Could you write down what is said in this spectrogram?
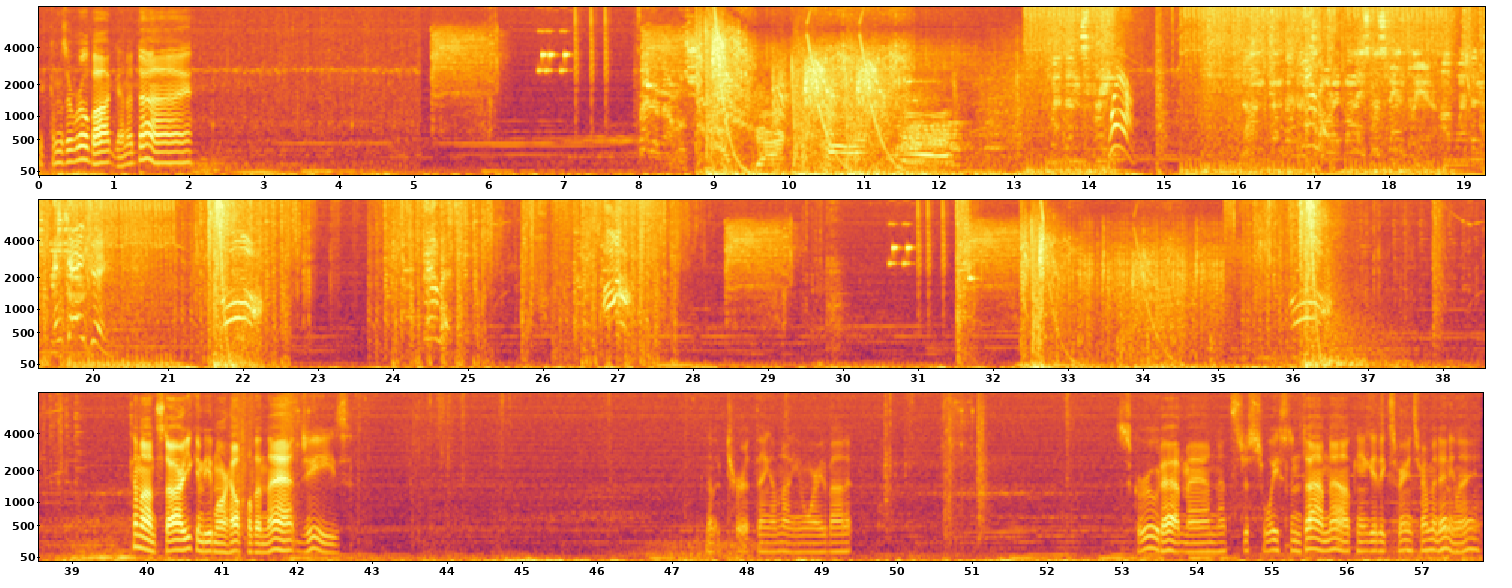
Here comes a robot, gonna die. Where? Engaging! Ugh! Damn it! Ah! Ugh! Come on, Star, you can be more helpful than that. Jeez. Another turret thing, I'm not even worried about it. Screw that, man. That's just wasting time now. Can't get experience from it anyway.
